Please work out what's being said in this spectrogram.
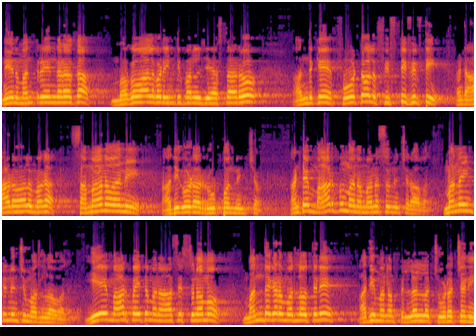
నేను మంత్రి అయిన తర్వాత మగవాళ్ళు కూడా ఇంటి పనులు చేస్తారు. అందుకే ఫోటోలు ఫిఫ్టీ ఫిఫ్టీ. అంటే ఆడవాళ్ళు మగ సమానం అని అది కూడా రూపొందించాం. అంటే మార్పు మన మనసు నుంచి రావాలి. మన ఇంటి నుంచి మొదలవ్వాలి. ఏ మార్పు అయితే మనం ఆశిస్తున్నామో మన దగ్గర మొదలవుతేనే అది మనం పిల్లల్లో చూడొచ్చని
